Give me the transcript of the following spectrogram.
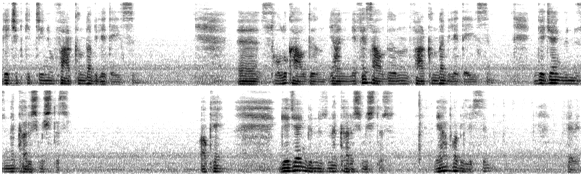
geçip gittiğinin farkında bile değilsin. E, soluk aldığın yani nefes aldığının farkında bile değilsin. Gecen gündüzüne karışmıştır. Okey. Gecen gündüzüne karışmıştır. Ne yapabilirsin? Evet,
